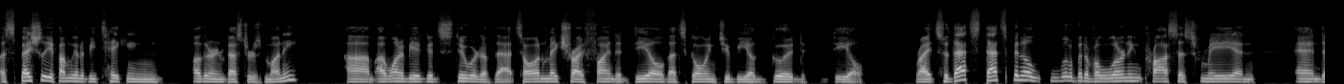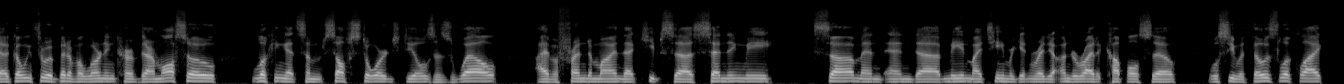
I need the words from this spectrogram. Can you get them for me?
Especially if I'm going to be taking other investors' money. Um, I want to be a good steward of that. So I want to make sure I find a deal that's going to be a good deal, right? So that's that's been a little bit of a learning process for me, and and uh, going through a bit of a learning curve there. I'm also looking at some self storage deals as well. I have a friend of mine that keeps uh, sending me some, and and uh, me and my team are getting ready to underwrite a couple. So we'll see what those look like.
